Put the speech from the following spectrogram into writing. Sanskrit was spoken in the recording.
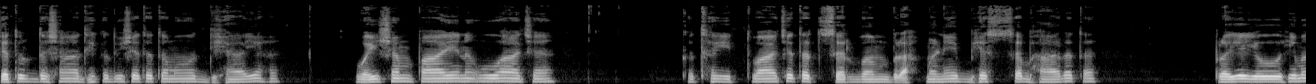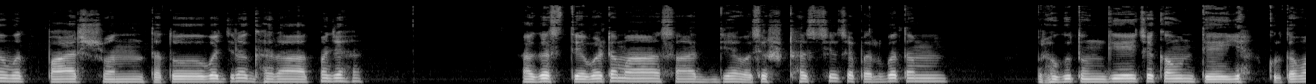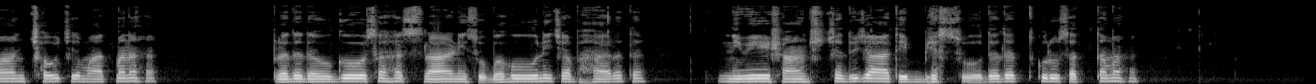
चतुर्दशाधिकद्विशततमोऽध्यायः। वैशम्पायन उवाच। कथयित्वा च तत्सर्वं ब्राह्मणेभ्यः स भारत। प्रययो हिमवत्पार्श्वन्ततो वज्रघरात्मजः। अगस्त्यवटमासाद्यवसिष्ठस्य च पर्वतं भृगुतुङ्गे च कौन्तेयः कृतवाञ्छौचमात्मनः प्रददौ गोसहस्राणि सुबहूनि च भारत। निवेशांश्च द्विजातिभ्यः सोददत्कुरु सत्तमः।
